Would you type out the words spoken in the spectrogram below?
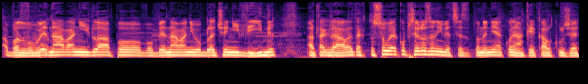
a od objednávání jídla po objednávání oblečení vín a tak dále, tak to jsou jako přirozené věci, to není jako nějaký kalkul, že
